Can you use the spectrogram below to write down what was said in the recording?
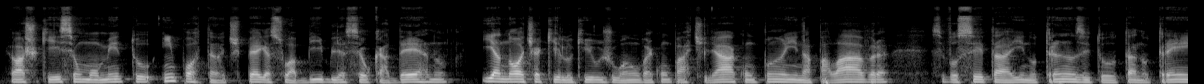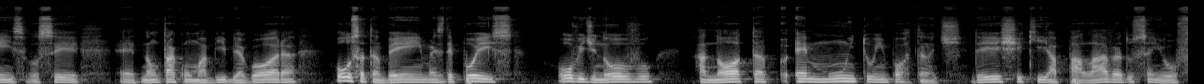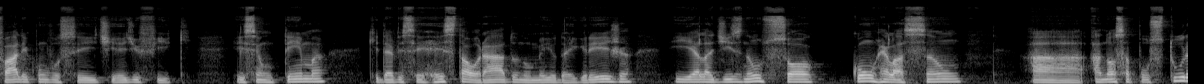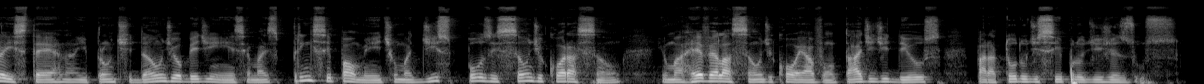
eu acho que esse é um momento importante. Pegue a sua Bíblia, seu caderno e anote aquilo que o João vai compartilhar, acompanhe na palavra. Se você está aí no trânsito, está no trem, se você é, não está com uma Bíblia agora, ouça também, mas depois ouve de novo, anota, é muito importante. Deixe que a palavra do Senhor fale com você e te edifique. Esse é um tema que deve ser restaurado no meio da igreja, e ela diz não só com relação à, à nossa postura externa e prontidão de obediência, mas principalmente uma disposição de coração e uma revelação de qual é a vontade de Deus para todo discípulo de Jesus.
